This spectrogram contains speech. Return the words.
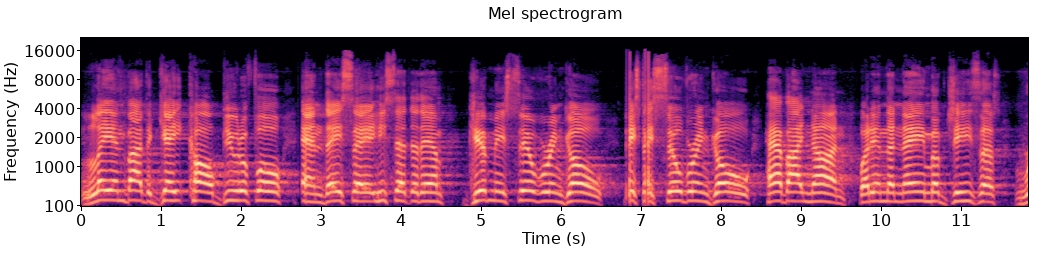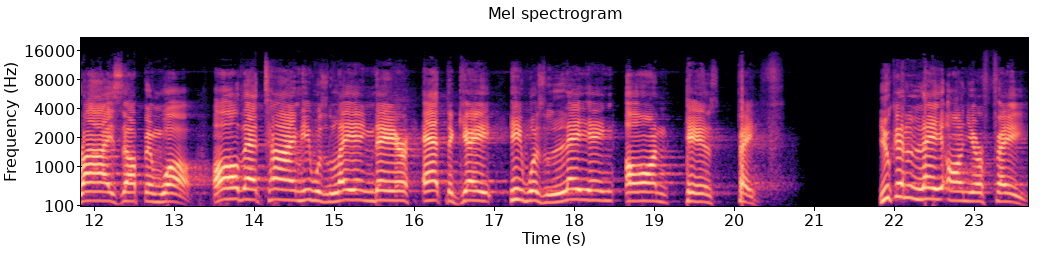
laying by the gate called Beautiful, and they say, he said to them, Give me silver and gold. They say, Silver and gold have I none, but in the name of Jesus, rise up and walk. All that time he was laying there at the gate, he was laying on his faith. You can lay on your faith.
